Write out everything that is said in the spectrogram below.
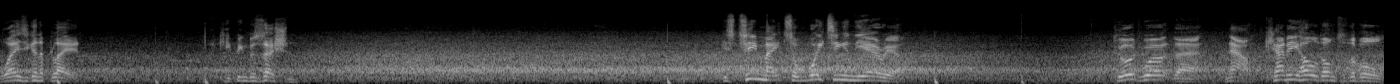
Where's he going to play it? Keeping possession. His teammates are waiting in the area. Good work there. Now, can he hold on to the ball?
